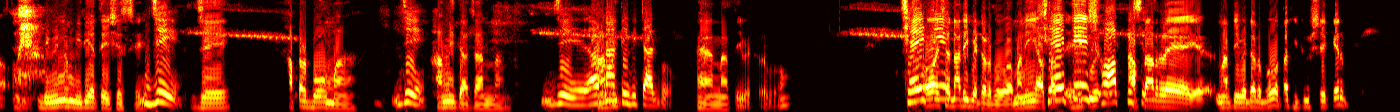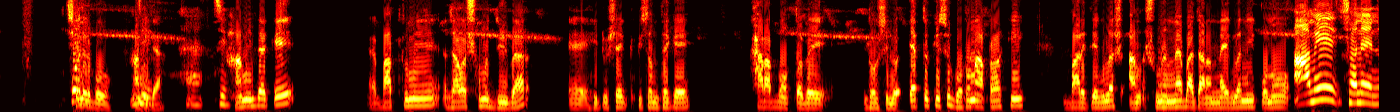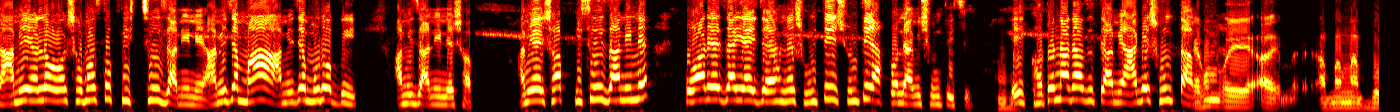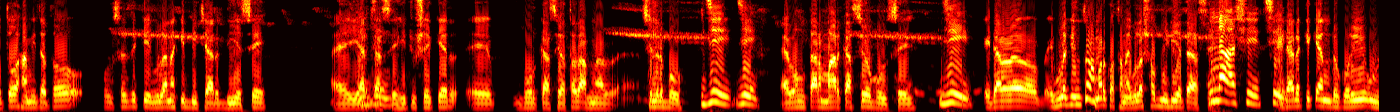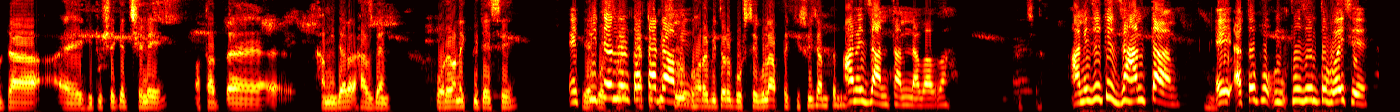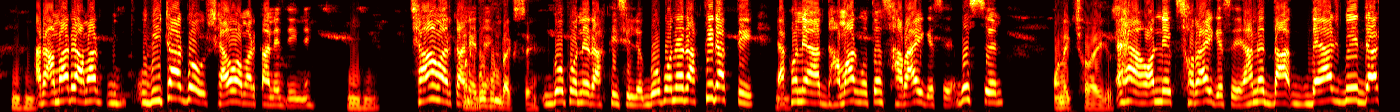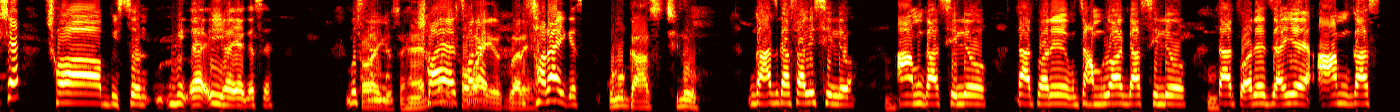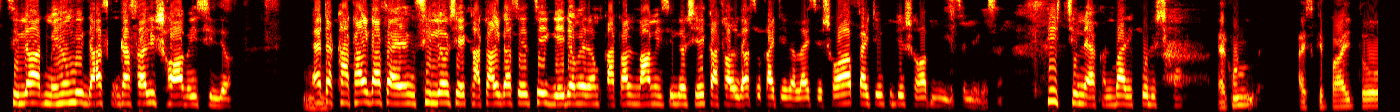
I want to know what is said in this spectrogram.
বিভিন্ন মিডিয়াতে এসেছে জি। যে আপনার বৌমা জি। হামিদা যার নাম। জি নাতি বিটারবো হ্যাঁ নাতি বেটার বউ। আচ্ছা নাতি বেটার বউ। মানে আপনার নাতি বেটার বউ তার হিটু শেখের ছেলের বউ হামিদা। হ্যাঁ হামিদাকে বাথরুমে যাওয়ার সময় দুইবার হিটু শেখ পিছন থেকে খারাপ মতবে ধরছিল। এত কিছু ঘটনা আপনারা কি বাড়িতে এগুলো শুনেন না বা জানান না এগুলো নিয়ে কোনো আমি শোনেন আমি এলো ও সমস্ত কিছু জানি না। আমি যে মা আমি যে মুরব্বী আমি জানি না সব। আমি এই সব কিছুই জানি না। পরে যাই এই যে এখানে শুনতে শুনতে এখন আমি শুনতেছি। এই ঘটনাটা যদি আমি আগে শুনতাম এখন আপনার নাতবো তো হামিদা তো বলছে যে কি এগুলা নাকি বিচার দিয়েছে। ইয়ার কাছে হিটু শেখের বোর কাছে অর্থাৎ আপনার ছেলের বউ। জি জি। এবং তার মার কাছেও বলছে। জি। এটা এগুলা কিন্তু আমার কথা না এগুলা সব মিডিয়াতে আছে। না এটাকে কেন্দ্র করে উল্টা হিটু শেখের ছেলে অর্থাৎ হামিদার হাজবেন্ড ওরে অনেক পিটাইছে। পিটনের কথাটা আমি ঘরের ভিতরে ঘুরছে এগুলো আপনি কিছুই জানতেন না? আমি জানতাম না বাবা। আচ্ছা। আমি যদি জানতাম এই এত পর্যন্ত হয়েছে আর আমার আমার বিটার বউ সেও আমার কানে দিইনি আমার কানে মানে গোপন রাখছে। গোপনে রাখতেছিল। গোপনে রাখতে রাখতে এখন আর ধামার মতন ছড়াই গেছে বুঝছেন? অনেক ছড়াই গেছে। হ্যাঁ অনেক ছড়াই গেছে। মানে দা- দেশ বিদেশে সব বিশ্ব ই হয়ে গেছে। বুঝছেন? ছড়াই গেছে, হ্যাঁ। ছড়াই কোনো গাছ ছিল? গাছ গাছালি ছিল আম গাছ ছিল তারপরে জামরুয়ার গাছ ছিল তারপরে যাইয়ে আম গাছ ছিল আর মেহঙ্গি গাছ গাছালি সবই ছিল। একটা কাঁঠাল গাছ ছিল সেই কাঁঠাল গাছের যে এরম এরম কাঁঠাল নামই ছিল সেই কাঁঠাল গাছও কাটে গেলাইছে সব কাটে কুটে সব নিয়ে চলে গেছে। কিচ্ছু না এখন বাড়ি পরিষ্কার। এখন আজকে প্রায় তো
